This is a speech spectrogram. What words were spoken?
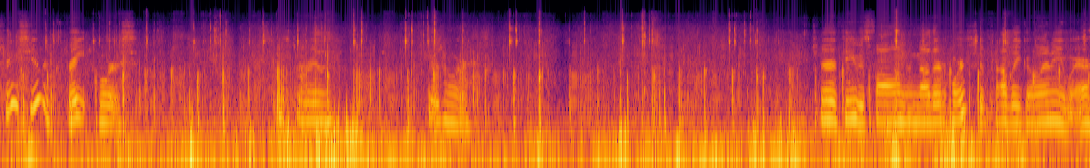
Trace. You're a great horse. Just a really good horse. Sure, if he was following another horse, it'd probably go anywhere.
